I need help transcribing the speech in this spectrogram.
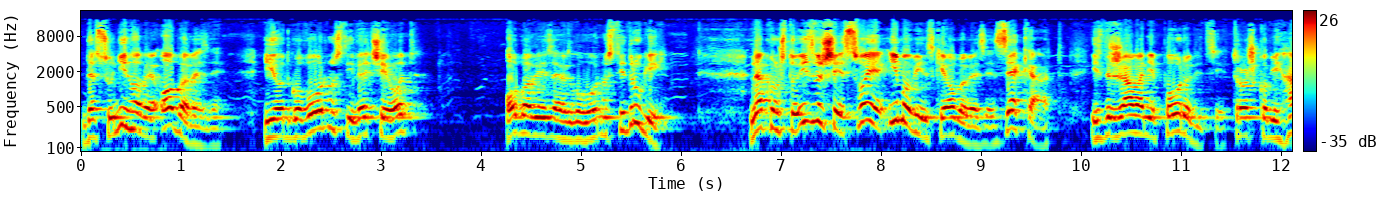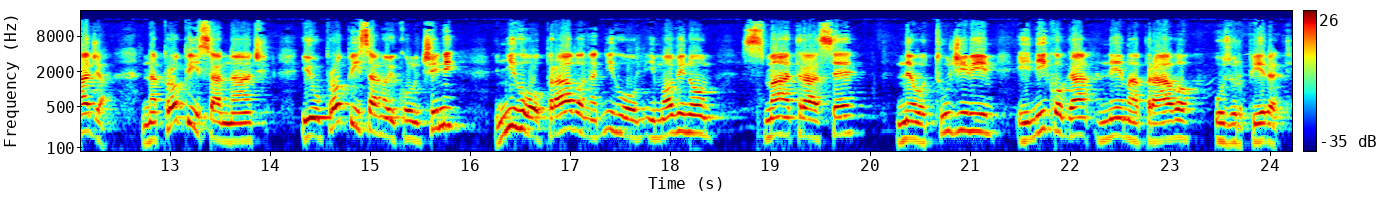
da su njihove obaveze i odgovornosti veće od obaveza i odgovornosti drugih. Nakon što izvrše svoje imovinske obaveze, zekat, izdržavanje porodice, troškovi hađa, na propisan način i u propisanoj količini, njihovo pravo nad njihovom imovinom smatra se neotuđivim i nikoga nema pravo uzurpirati.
